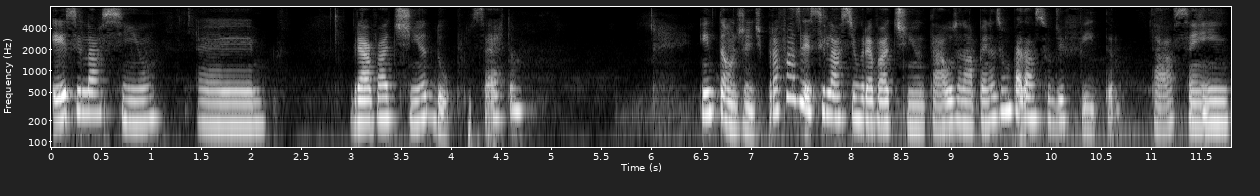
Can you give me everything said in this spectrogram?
esse lacinho é, gravatinha duplo, certo? Então, gente, pra fazer esse lacinho gravatinho, tá? Usando apenas um pedaço de fita, tá? Sem...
